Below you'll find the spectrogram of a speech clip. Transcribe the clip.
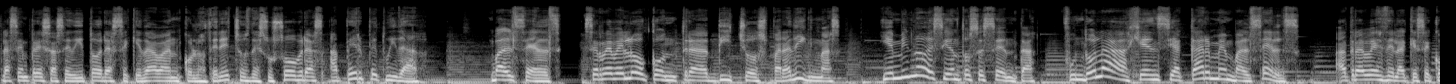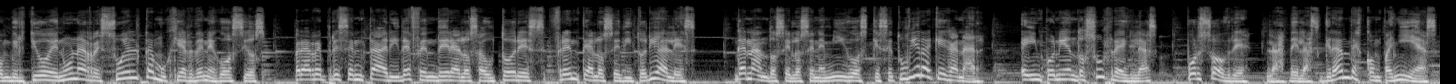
las empresas editoras se quedaban con los derechos de sus obras a perpetuidad. Balcells se rebeló contra dichos paradigmas y en 1960 fundó la agencia Carmen Balcells, a través de la que se convirtió en una resuelta mujer de negocios para representar y defender a los autores frente a los editoriales, ganándose los enemigos que se tuviera que ganar e imponiendo sus reglas por sobre las de las grandes compañías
